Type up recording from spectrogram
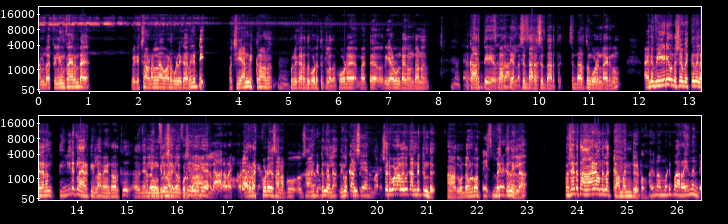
നമ്മുടെ ഫിലിം ഫെയറിന്റെ മികച്ച നടനുള്ള അവാർഡ് പുള്ളിക്കാരന് കിട്ടി. അപ്പൊ ചിയാൻ വിക്രാണ്. പുള്ളിക്കാരത് കൊടുത്തിട്ടുള്ളത്. കൂടെ മറ്റേ ഇയാളുണ്ടായിരുന്നു എന്താണ്? കാർത്തി കാർത്തി അല്ല സിദ്ധാർത്ഥ് സിദ്ധാർത്ഥ്. സിദ്ധാർത്ഥും. കൂടെ ഉണ്ടായിരുന്നു. അതിന്റെ വീഡിയോ ഉണ്ട് പക്ഷെ വെക്കുന്നില്ല. കാരണം തീരെ ക്ലാരിറ്റി ഇല്ല. വേണ്ടവർക്ക് അത് ഞാൻ ലിങ്കിൽ വേണമെങ്കിലും കൊടുക്കാം. റെക്കോർഡ് ചെയ്ത സാധനം. അപ്പോൾ സാധനം കിട്ടുന്നില്ല. നിങ്ങൾ പക്ഷെ ഒരുപാട് ആളുകൾ കണ്ടിട്ടുണ്ട്. ആ അതുകൊണ്ട് നമ്മൾ വെക്കുന്നില്ല. പക്ഷെ അതിന്റെ താഴെ വന്നുള്ള കമന്റ് കേട്ടോ. അതിൽ മമ്മൂട്ടി പറയുന്നുണ്ട്.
